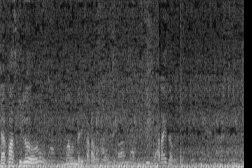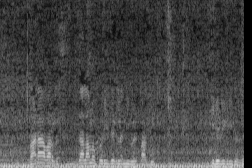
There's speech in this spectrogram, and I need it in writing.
চার পাঁচ কিলো বাউন্ডারি কাটাবো। কাটাই যাবে ভাড়া আবার জ্বালানো করি যেগুলো নিবে পাবি কিনে বিক্রি করবে।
